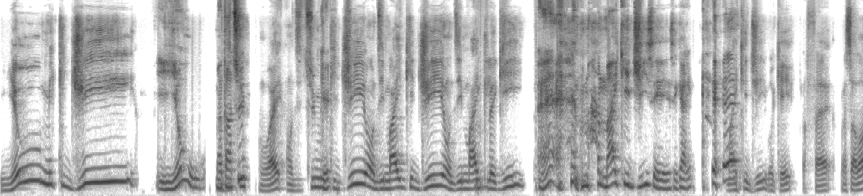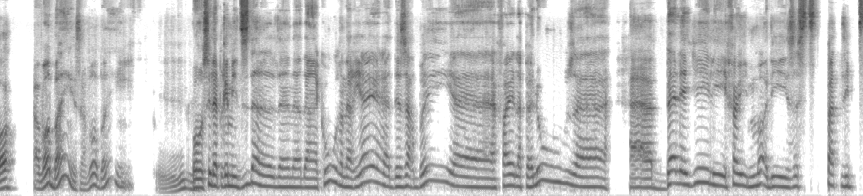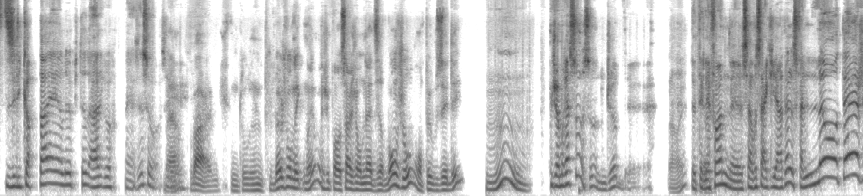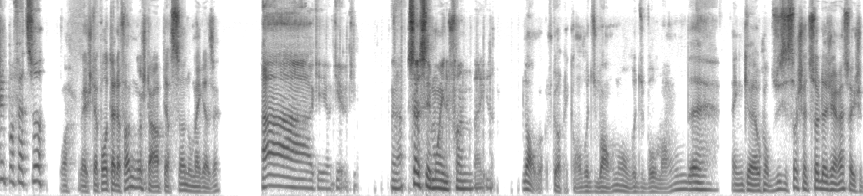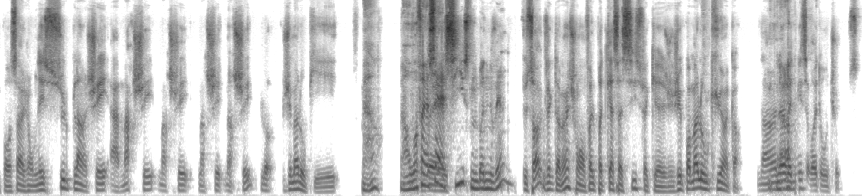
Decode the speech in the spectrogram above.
Yo, Mickey G! Yo! M'entends-tu? Ouais, on dit-tu Mickey G, on dit Mikey G, on dit Mike Le Guy. Hein? Mikey G, c'est c'est correct. Mikey G, OK, parfait. Comment ça va? Ça va bien, ça va bien. Cool. Passer l'après-midi dans, dans, dans- dans la cour en arrière, à désherber, à faire la pelouse, à, à balayer les feuilles, pattes, les petits hélicoptères, là, puis tout. Ah, c'est ça. c'est- Ben, ben, une, une plus belle journée que moi. Moi, j'ai passé la journée à dire bonjour, on peut vous aider. Hmm. J'aimerais ça, ça, une job de, Ah ouais? de téléphone, euh, service à la clientèle. Ça fait longtemps que j'ai pas fait ça. Ouais, mais je n'étais pas au téléphone, moi, j'étais en personne au magasin. Ah, ok, ok, ok. Voilà. Ça, c'est moins le fun, par exemple. Non, ben, c'est correct, on voit du bon, on voit du beau monde. Donc, euh, aujourd'hui, c'est ça, je suis le seul de gérant, ça fait que j'ai passé la journée sur le plancher à marcher, marcher, marcher, marcher. Là, j'ai mal aux pieds. Ben, on va faire ça Ben, assis, c'est une bonne nouvelle. C'est ça, exactement. On fait le podcast assis, ça fait que j'ai pas mal au cul encore. Dans une Ah. heure et demie, ça va être autre chose.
